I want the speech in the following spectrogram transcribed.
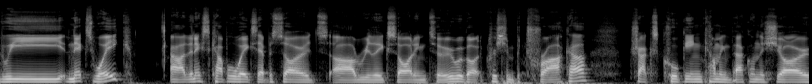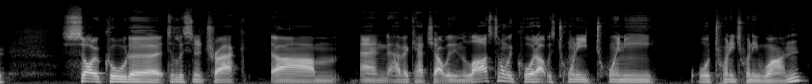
we next week, uh, the next couple of weeks episodes are really exciting too. We've got Christian Petracca, Track's Cooking, coming back on the show. So cool to, to listen to Track um, and have a catch up with him. The last time we caught up was 2020 or 2021.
